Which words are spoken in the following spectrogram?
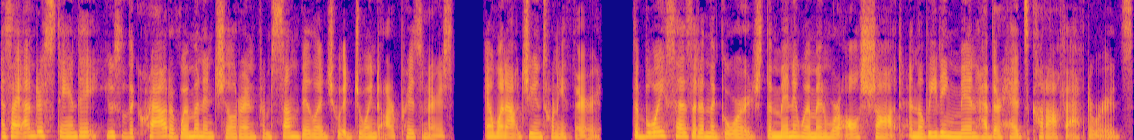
As I understand it, he was with a crowd of women and children from some village who had joined our prisoners and went out June 23rd. The boy says that in the gorge, the men and women were all shot and the leading men had their heads cut off afterwards.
